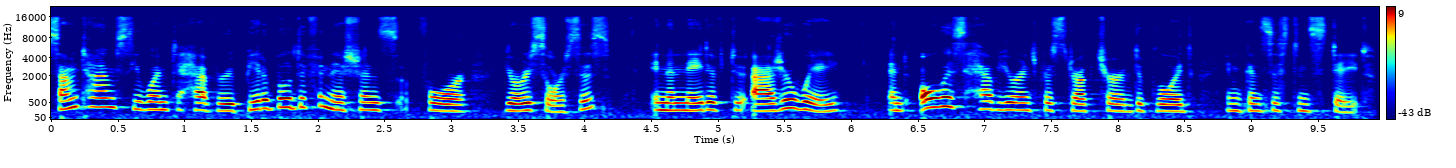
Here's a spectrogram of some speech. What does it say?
Sometimes you want to have repeatable definitions for your resources in a native to Azure way and always have your infrastructure deployed in consistent state.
